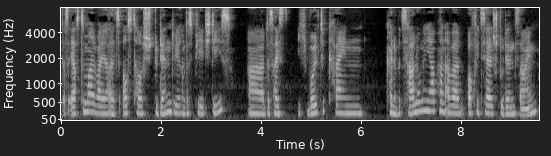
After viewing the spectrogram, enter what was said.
das erste Mal war ja als Austauschstudent während des PhDs. Äh, das heißt, ich wollte kein, keine Bezahlung in Japan, aber offiziell Student sein.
